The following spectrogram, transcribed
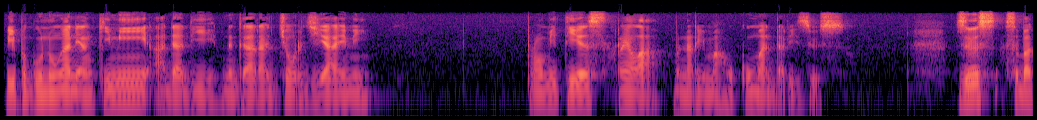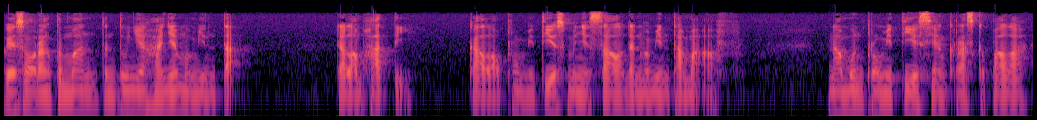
Di pegunungan yang kini ada di negara Georgia ini, Prometheus rela menerima hukuman dari Zeus. Zeus sebagai seorang teman tentunya hanya meminta dalam hati kalau Prometheus menyesal dan meminta maaf. Namun Prometheus yang keras kepala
